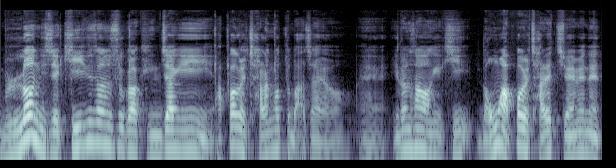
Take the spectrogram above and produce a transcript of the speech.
물론 이제 기인 선수가 굉장히 압박을 잘한 것도 맞아요. 예, 이런 상황에 기, 너무 압박을 잘했지. 왜냐면은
